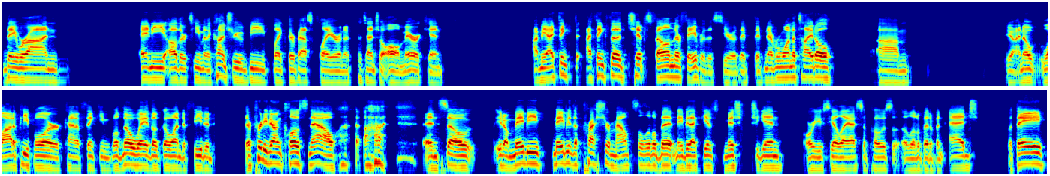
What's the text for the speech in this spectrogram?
they were on any other team in the country, would be like their best player and a potential All American. I mean, I think I think the chips fell in their favor this year. They've they've never won a title. Um, yeah, I know a lot of people are kind of thinking, well, no way they'll go undefeated. They're pretty darn close now. and so, you know, maybe maybe the pressure mounts a little bit. Maybe that gives Michigan or UCLA, I suppose, a little bit of an edge. But they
